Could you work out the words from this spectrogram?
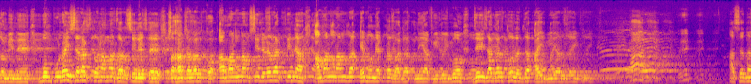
জমিনে। বোম পুড়াইছে রাখতো না মাজার সিলেটে। শাহজালাল আমার নাম সিলেটে রাখতি না, আমার নামটা এমন একটা জায়গাত নিয়ে ফিরইব যেই জাগার তলে আইবি আর যাইবি। আছে না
